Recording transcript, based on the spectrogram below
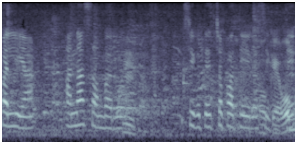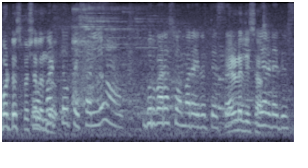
ಪಲ್ಯ ಅನ್ನ ಸಾಂಬಾರು ಸಿಗುತ್ತೆ ಚಪಾತಿ ಎಲ್ಲ ಓಕೆ ಸಿಗುತ್ತೆ. ಒಬ್ಬಟ್ಟು ಸ್ಪೆಷಲ್ ಅಂದ್ರು ಒಬ್ಬಟ್ಟು ಸ್ಪೆಷಲ್ ಗುರುವಾರ ಸೋಮವಾರ ಇರುತ್ತೆ ಸರ್. ಎರಡೇ ದಿವಸ? ಎರಡೇ ದಿವಸ.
